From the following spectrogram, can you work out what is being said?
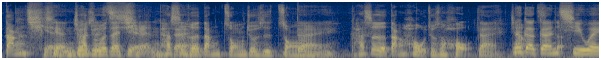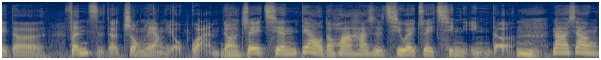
当前，它就会在前；它适合当中就是中，对，它适合当后就是后，对，那个跟气味的分子的重量有关。所以前调的话，它是气味最轻盈的，嗯，那像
